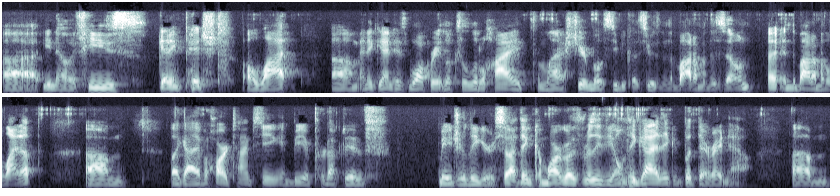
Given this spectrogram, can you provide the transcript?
uh, you know, if he's getting pitched a lot, um, and again, his walk rate looks a little high from last year, mostly because he was in the bottom of the zone, uh, in the bottom of the lineup. Um, like I have a hard time seeing him be a productive major leaguer. So I think Camargo is really the only guy they can put there right now. Um,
